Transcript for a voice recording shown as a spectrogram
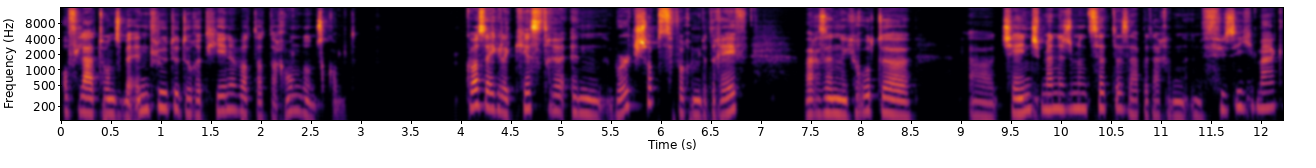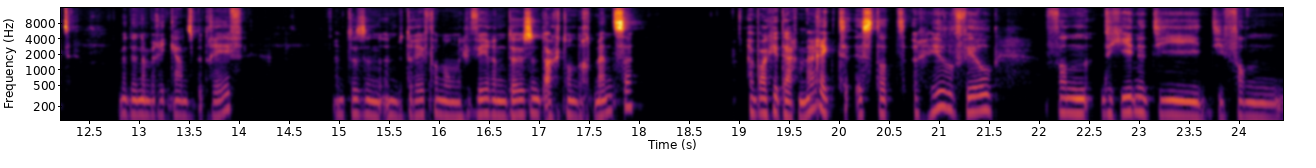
Of laten we ons beïnvloeden door hetgene wat dat daar rond ons komt? Ik was eigenlijk gisteren in workshops voor een bedrijf waar ze een grote uh, change management zitten. Ze hebben daar een, een, fusie gemaakt met een Amerikaans bedrijf. Het is een, een bedrijf van ongeveer 1800 mensen. En wat je daar merkt, is dat er heel veel van degenen die, die van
